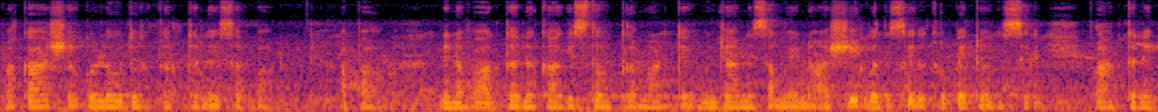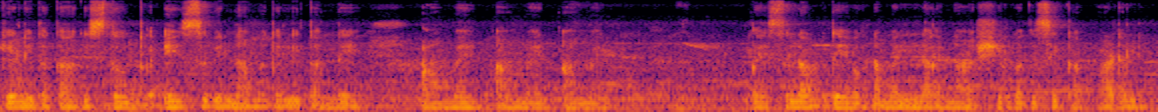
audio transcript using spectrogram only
ಪ್ರಕಾಶಗೊಳ್ಳುವುದು ಕರ್ತನೇ ಸಪ್ಪ. ಅಪ್ಪ, ನಿನ್ನ ವಾಗ್ದಾನಕ್ಕಾಗಿ ಸ್ತೋತ್ರ ಮಾಡ್ತೇವೆ ಮುಂಜಾನೆ ಸಮಯವನ್ನು ಆಶೀರ್ವದಿಸಿರಿ, ಕೃಪೆ ತೋರಿಸಿರಿ. ಪ್ರಾರ್ಥನೆ ಕೇಳಿದಕ್ಕಾಗಿ ಸ್ತೋತ್ರ. ಏಸುವಿನ ನಾಮದಲ್ಲಿ ತಂದೆ. ಆಮೇನ್ ಆಮೇನ್ ಆಮೇನ್. ಬಯಸಲ ದೇವರು ನಮ್ಮೆಲ್ಲರನ್ನ ಆಶೀರ್ವದಿಸಿ ಕಾಪಾಡಲಿ.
